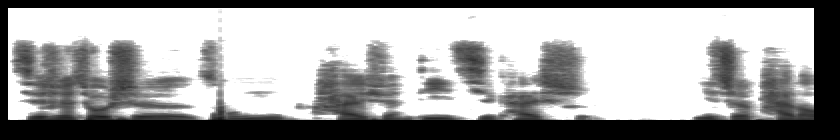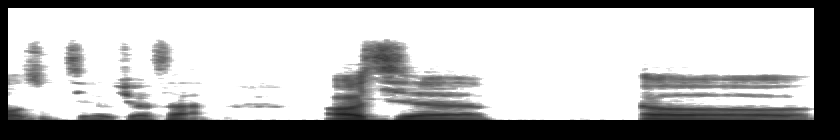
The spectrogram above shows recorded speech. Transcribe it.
其实就是从海选第一期开始，一直拍到总决决赛，而且，呃，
